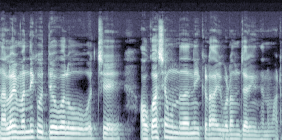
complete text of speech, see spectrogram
నలభై మందికి ఉద్యోగాలు వచ్చే అవకాశం ఉన్నదని ఇక్కడ ఇవ్వడం జరిగిందనమాట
